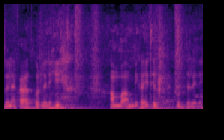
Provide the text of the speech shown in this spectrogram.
जुन्या काळात कोरलेली ही आंबा अंबिका येथील बुद्ध लेणी.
